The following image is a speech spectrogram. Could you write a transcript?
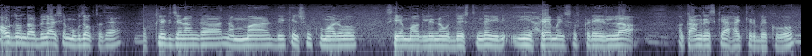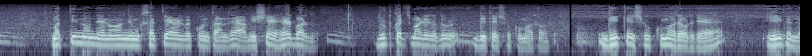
ಅವ್ರದ್ದೊಂದು ಅಭಿಲಾಷೆ ಮುಗ್ದೋಗ್ತದೆ. ಒಕ್ಕಲಿಗ ಜನಾಂಗ ನಮ್ಮ D K Shivakumar C M ಆಗಲಿ ಅನ್ನೋ ಉದ್ದೇಶದಿಂದ ಈ- ಈ ಹಳೆ ಮೈಸೂರು ಕಡೆ ಎಲ್ಲ ಕಾಂಗ್ರೆಸ್ಗೆ ಹಾಕಿರಬೇಕು. ಮತ್ತಿನ್ನೊಂದೇನು ನಿಮ್ಗೆ ಸತ್ಯ ಹೇಳಬೇಕು ಅಂತ ಅಂದರೆ ಆ ವಿಷಯ ಹೇಳಬಾರ್ದು. ದುಡ್ಡು ಖರ್ಚು ಮಾಡಿರೋದು ಡಿ ಕೆ ಶಿವಕುಮಾರ್ ಅವರು. ಡಿ ಕೆ ಶಿವಕುಮಾರ್ ಅವ್ರಿಗೆ ಈಗಲ್ಲ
